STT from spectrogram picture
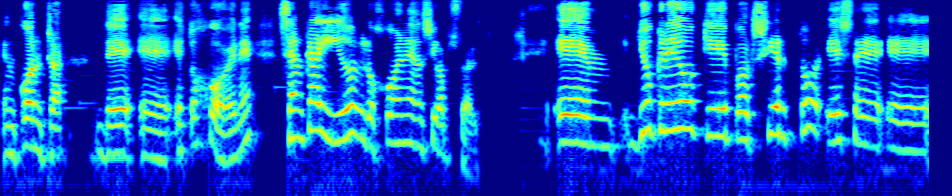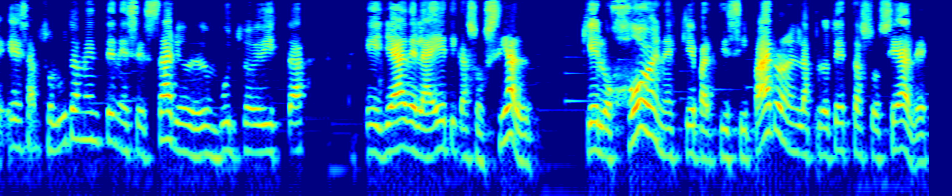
en contra de eh, estos jóvenes, se han caído y los jóvenes han sido absueltos. Em, yo creo que, por cierto, es, eh, eh, es absolutamente necesario desde un punto de vista ya de la ética social que los jóvenes que participaron en las protestas sociales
